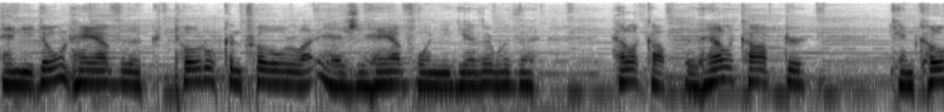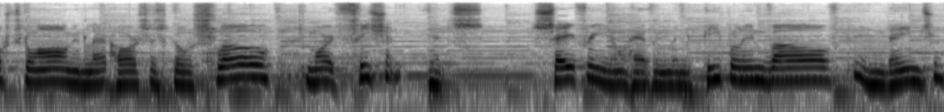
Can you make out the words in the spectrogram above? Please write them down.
And you don't have the total control as you have when you gather with a helicopter. The helicopter can coast along and let horses go slow. It's more efficient. It's safer. You don't have as many people involved in danger.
